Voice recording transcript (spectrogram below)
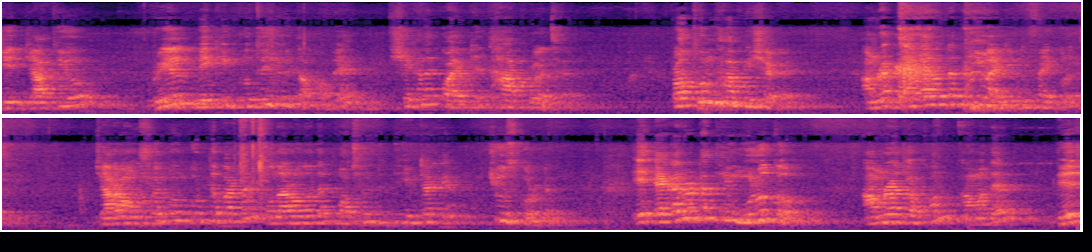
যে জাতীয় রিল মেকিং প্রতিযোগিতা হবে, সেখানে কয়েকটি ধাপ রয়েছে। প্রথম ধাপ হিসেবে আমরা এগারোটা থিম আইডেন্টিফাই করেছি। যারা অংশগ্রহণ করতে পারবেন, ওনারা ওনাদের পছন্দের থিমটাকে চুজ করবেন। এই এগারোটা থিম মূলত আমরা যখন আমাদের দেশ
